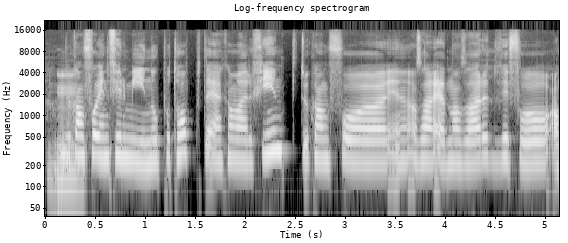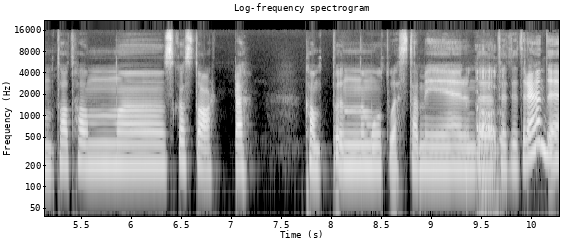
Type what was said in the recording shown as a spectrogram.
Du kan få inn Firmino på topp, det kan være fint. Du kan få altså Eden Hazard Vi får anta at han uh, skal starte kampen mot Westham i runde Ja 33. Det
